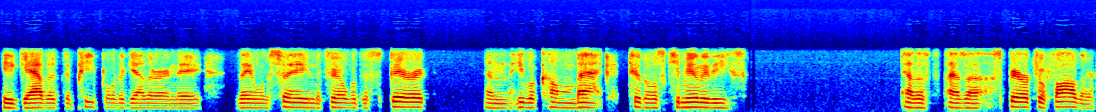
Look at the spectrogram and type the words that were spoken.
he gathered the people together, and they they were saying to fill with the Spirit, and he would come back to those communities as a, as a spiritual father.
